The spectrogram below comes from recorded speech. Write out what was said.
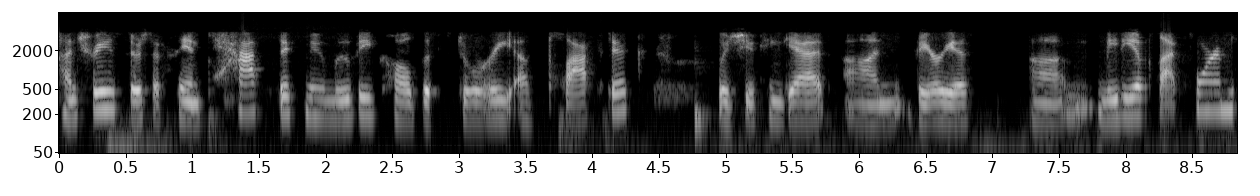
countries. There's a fantastic new movie called The Story of Plastic, which you can get on various um, media platforms.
